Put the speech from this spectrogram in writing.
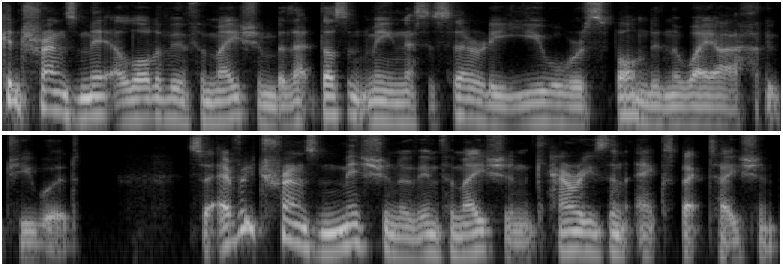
can transmit a lot of information, but that doesn't mean necessarily you will respond in the way I hoped you would. So every transmission of information carries an expectation,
